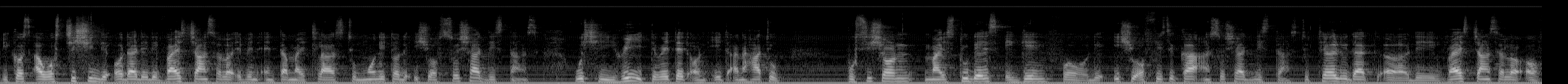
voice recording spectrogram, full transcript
Because I was teaching the other day, the Vice Chancellor even entered my class to monitor the issue of social distance, which he reiterated on it and I had to position my students again for the issue of physical and social distance. To tell you that uh, the Vice Chancellor of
